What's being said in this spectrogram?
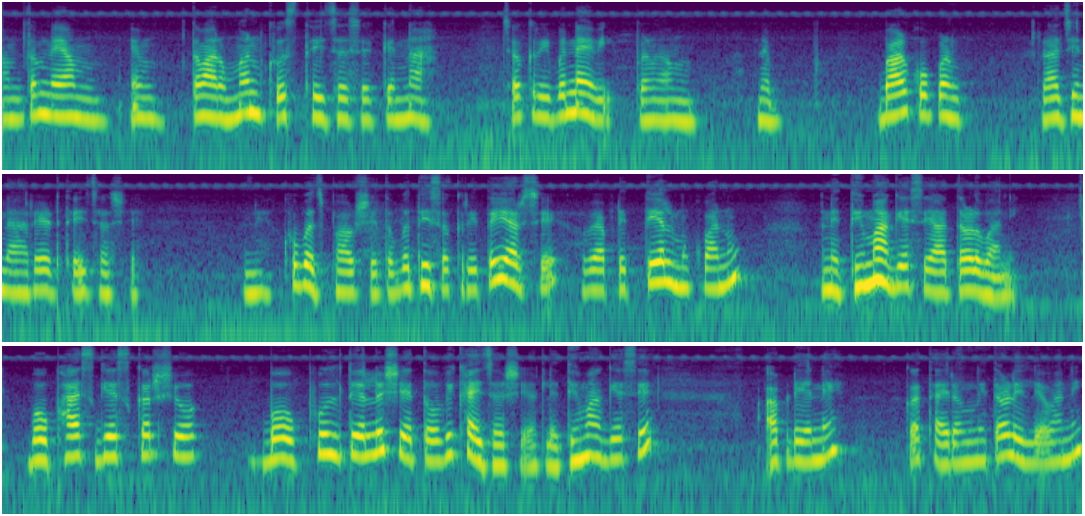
આમ તમને આમ, એમ તમારું મન ખુશ થઈ જશે કે ના છકરી બનાવી, પણ આમ, અને બાળકો પણ રાજીના રેડ થઈ જશે. અને ખૂબ જ ભાવશે. તો બધી સકરી તૈયાર છે. હવે આપણે તેલ મૂકવાનું અને ધીમા ગેસે આ તળવાની. બહુ ફાસ્ટ ગેસ કરશો, બહુ ફૂલ તેલ હશે તો વિખાઈ જશે. એટલે ધીમા ગેસે આપણે એને કથાઈ રંગની તળી લેવાની.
